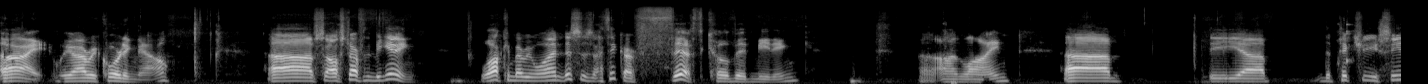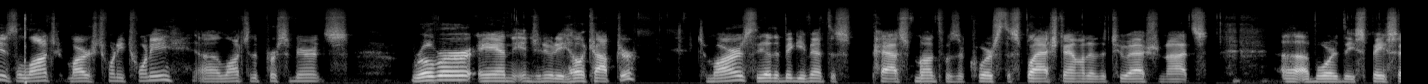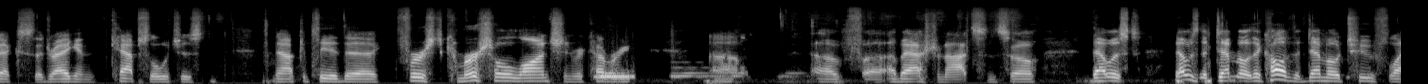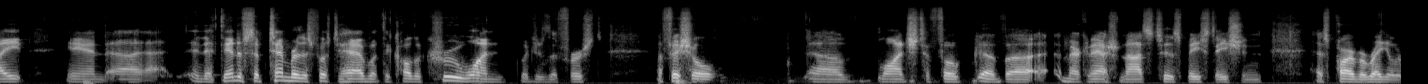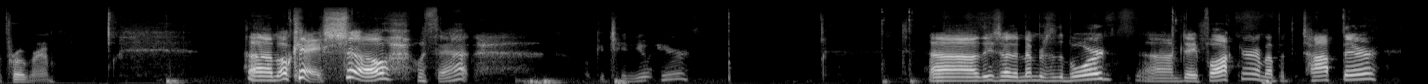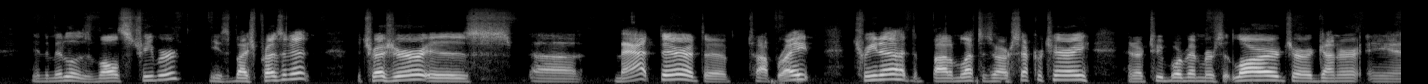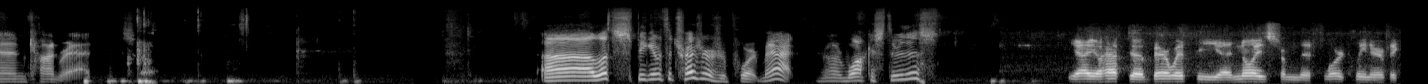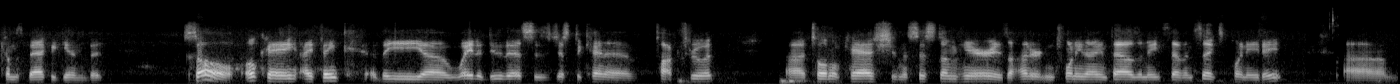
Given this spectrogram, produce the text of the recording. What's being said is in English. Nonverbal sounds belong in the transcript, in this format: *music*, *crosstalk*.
All right, we are recording now. Uh, so I'll start from the beginning. Welcome, everyone. This is, I think, our fifth COVID meeting uh, online. Um, the uh, the picture you see is the launch of Mars 2020, uh, launch of the Perseverance rover and the Ingenuity helicopter to Mars. The other big event this past month was, of course, the splashdown of the two astronauts uh, aboard the SpaceX the Dragon capsule, which has now completed the first commercial launch and recovery uh, of of astronauts. And so that was that was the demo. They call it the demo two flight. And uh, and at the end of September, they're supposed to have what they call the Crew One, which is the first official uh, launch to folk of uh, American astronauts to the space station as part of a regular program. Um, okay, so with that, we'll continue here. Uh, these are the members of the board. Uh, I'm Dave Faulkner. I'm up at the top there. In the middle is Waltz Treberg. He's vice president. The treasurer is uh, Matt there at the top right. Trina at the bottom left is our secretary. And our two board members at large are Gunner and Conrad. So. Uh, let's begin with the treasurer's report. Matt, walk us through this? Yeah, you'll have to bear with the uh, noise from the floor cleaner if it comes back again. But so, okay, I think the uh, way to do this is just to kind of talk through it. Uh, total cash in the system here is 129,876.88. Um,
